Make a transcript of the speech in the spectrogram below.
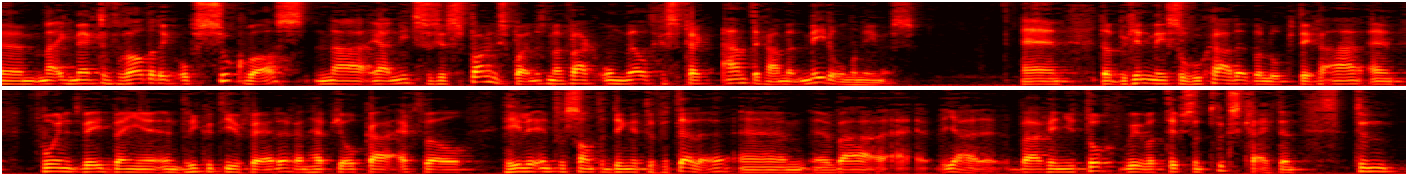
Um, maar ik merkte vooral dat ik op zoek was naar, ja, niet zozeer sparringspartners, maar vaak om wel het gesprek aan te gaan met mede-ondernemers. En dat begint meestal, hoe gaat het? Waar loop je tegenaan? En voor je het weet ben je een drie kwartier verder en heb je elkaar echt wel hele interessante dingen te vertellen. Um, waar, eh, ja, waarin je toch weer wat tips en trucs krijgt. En toen,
